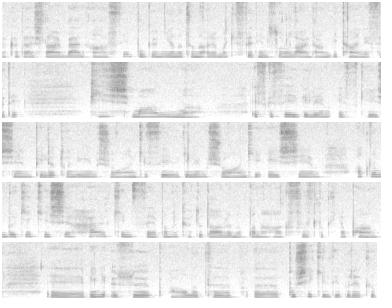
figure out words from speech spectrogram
arkadaşlar ben Asi. Bugün yanıtını aramak istediğim sorulardan bir tanesi de pişman mı? Eski sevgilim, eski eşim, platonim, şu anki sevgilim, şu anki eşim, aklımdaki kişi her kimse bana kötü davranıp bana haksızlık yapan, beni üzüp, ağlatıp, bu şekilde bırakıp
